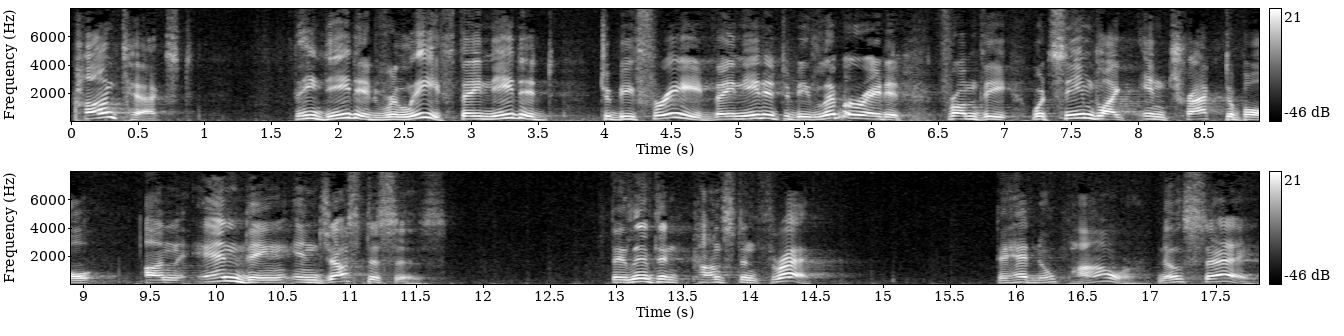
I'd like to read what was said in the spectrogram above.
context, they needed relief. They needed to be freed. They needed to be liberated from the what seemed like intractable, unending injustices. They lived in constant threat. They had no power, no say.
